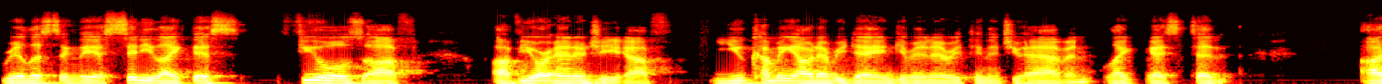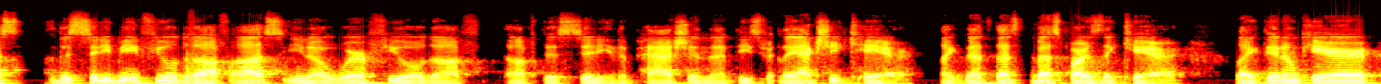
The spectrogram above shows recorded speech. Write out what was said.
realistically, a city like this fuels off of your energy, off you coming out every day and giving it everything that you have. And like I said, us, this city being fueled off us, you know, we're fueled off of this city. The passion that these they actually care. Like that's that's the best part is they care. Like they don't care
